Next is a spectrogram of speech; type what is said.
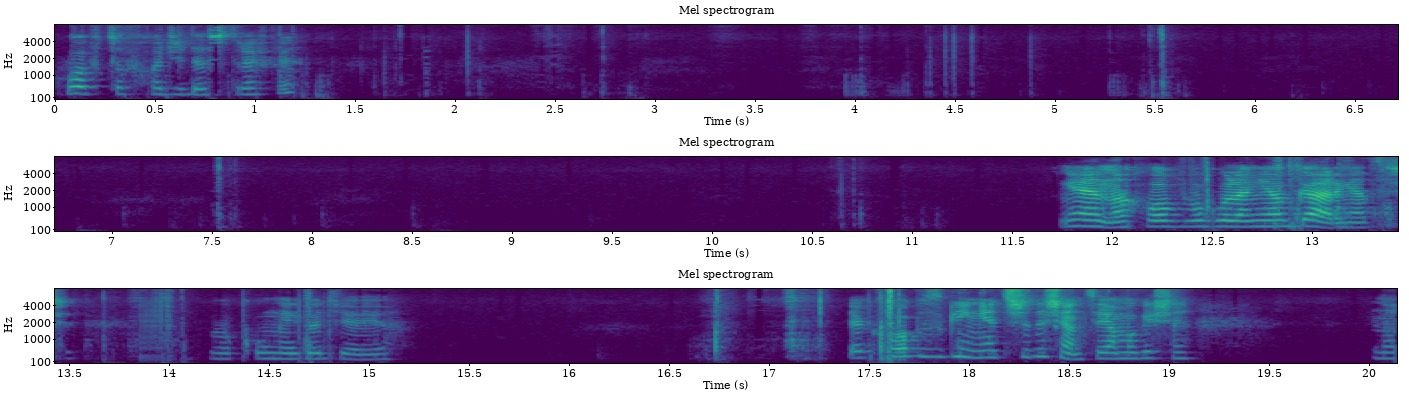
Chłopco wchodzi do strefy. Nie no, chłop w ogóle nie ogarnia, co się wokół niego dzieje. Jak chłop zginie 3000, ja mogę się... No.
